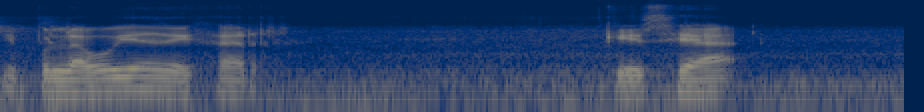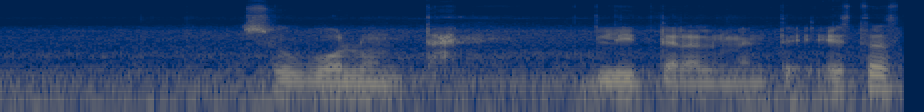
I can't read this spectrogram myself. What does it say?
y pues la voy a dejar que sea su voluntad, literalmente. Estas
